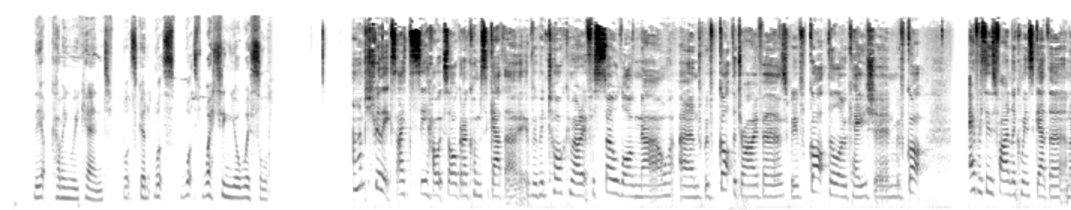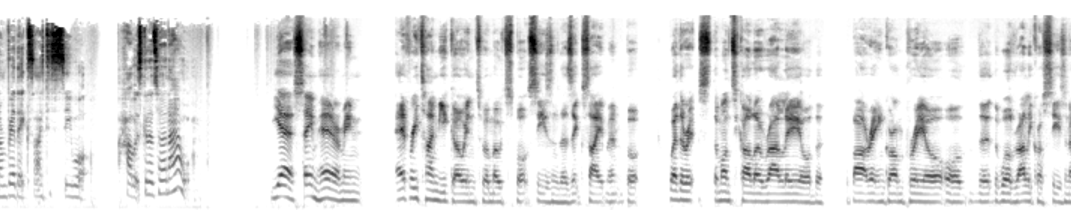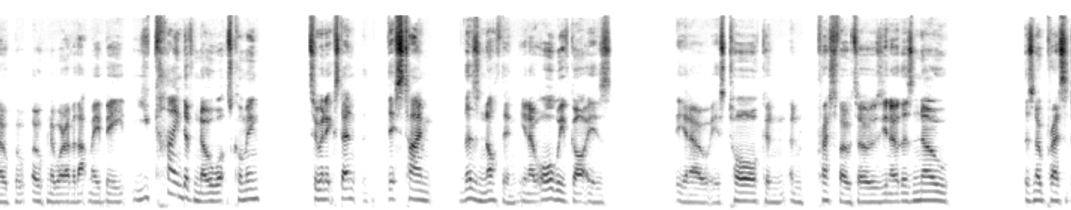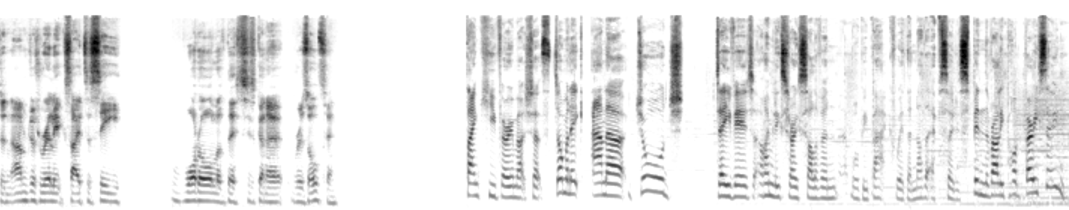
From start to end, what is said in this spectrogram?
the upcoming weekend? What's going What's What's wetting your whistle? I'm just really excited to see how it's all going to come together. We've been talking about it for so long now, and we've got the drivers, we've got the location, we've got everything's finally coming together, and I'm really excited to see what how it's going to turn out. Yeah, same here. I mean, every time you go into a motorsport season, there's excitement, but whether it's the Monte Carlo Rally or the, the Bahrain Grand Prix or, or the, the World Rallycross season op- opener, wherever that may be, you kind of know what's coming to an extent. This time, there's nothing. You know, all we've got is, you know, is talk and, and press photos. You know, there's no, there's no precedent. I'm just really excited to see what all of this is going to result in. Thank you very much. That's Dominik, Anna, George, David. I'm Lisa O'Sullivan. We'll be back with another episode of Spin the Rally Pod very soon.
